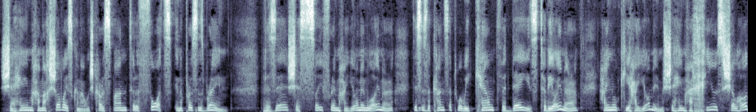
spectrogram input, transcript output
Shehem Hamachshavos Kanal, which correspond to the thoughts in a person's brain. This is the concept where we count the days to the Omer. Hainu ki hayomim shehem hachius shel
